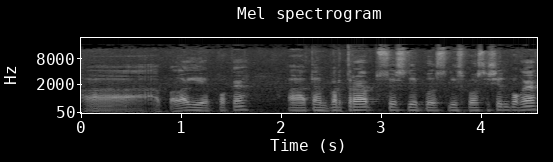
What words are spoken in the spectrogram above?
uh, apalagi ya pokoknya uh, Temper Trap, Swiss Disposition pokoknya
